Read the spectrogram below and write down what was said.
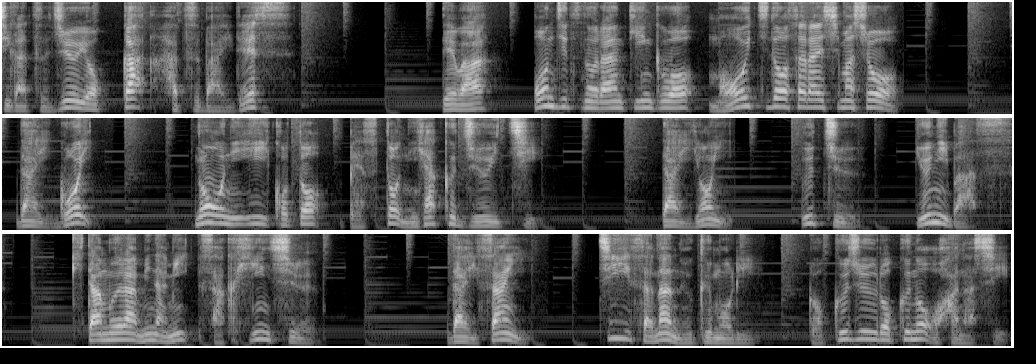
7月14日発売です。では本日のランキングをもう一度おさらいしましょう。第5位脳にいいことベスト211第4位宇宙ユニバース北村みなみ作品集。第3位小さなぬくもり66のお話。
